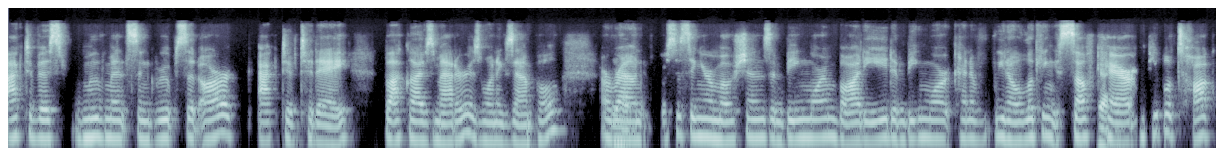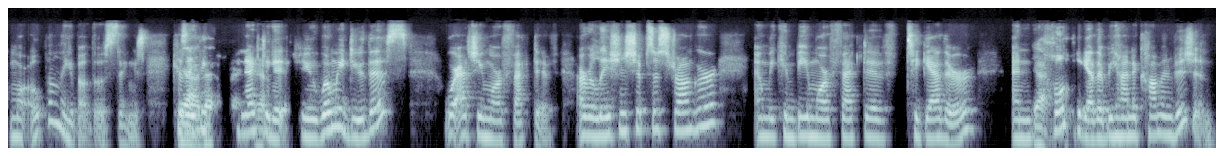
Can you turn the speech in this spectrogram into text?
activist movements and groups that are active today Black Lives Matter is one example around yeah. processing your emotions and being more embodied and being more kind of, you know, looking self care. Yeah. And people talk more openly about those things because yeah, I think connected it to when we do this, we're actually more effective. Our relationships are stronger and we can be more effective together and pull together behind a common vision.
